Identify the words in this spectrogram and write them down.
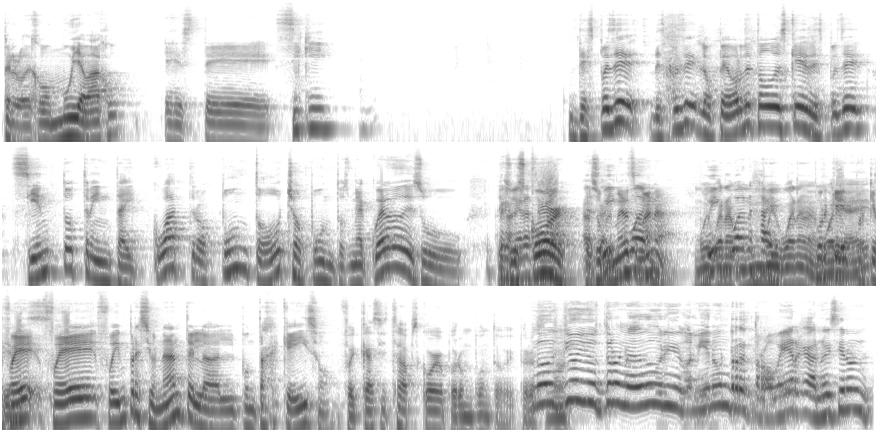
Pero lo dejó muy abajo. Este. Siki. Después de, después de. Lo peor de todo es que después de 134.8 puntos. Me acuerdo de su. De su score. semana. De su primera one. semana. Muy Week buena, muy buena memoria. Porque, eh, porque fue, tienes. fue, fue impresionante la- el puntaje que hizo. Fue casi top scorer por un punto, güey. Pero Los yoyos tronadores valieron retroverga. No hicieron.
